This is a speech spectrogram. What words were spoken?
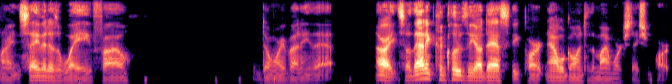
All right, and save it as a wave file. Don't worry about any of that. All right, so that concludes the Audacity part. Now we'll go into the Mind Workstation part.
